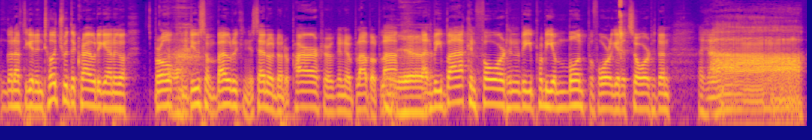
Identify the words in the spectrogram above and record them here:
I'm to have to get in touch with the crowd again and go, it's broke. Can you do something about it? Can you send out another part? Or, you know, blah, blah, blah. Yeah. And it'll be back and forward and it'll be probably a month before I get it sorted. And, like, ah.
